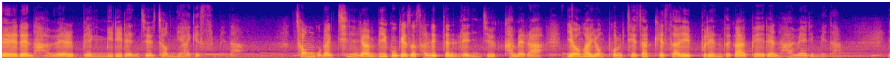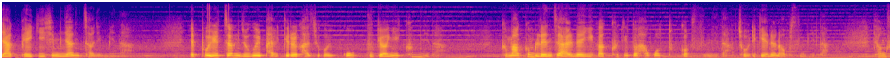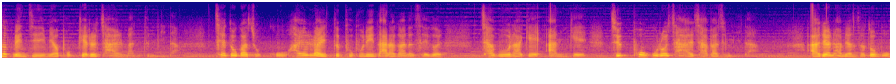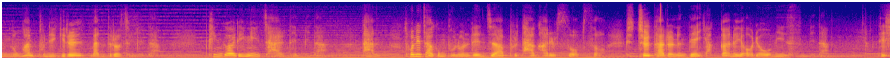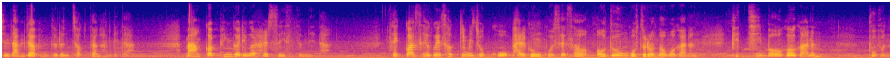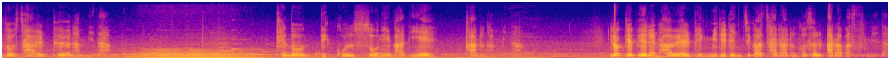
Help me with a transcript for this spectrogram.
베렌 하웰 100mm 렌즈 정리하겠습니다. 1907년 미국에서 설립된 렌즈 카메라 영화용품 제작회사의 브랜드가 베렌 하웰입니다. 약 120년 전입니다. f1.6의 밝기를 가지고 있고 구경이 큽니다. 그만큼 렌즈 알맹이가 크기도 하고 두껍습니다. 조리개는 없습니다. 형석 렌즈이며 bokeh를 잘 만듭니다. 채도가 좋고 하이라이트 부분이 날아가는 색을 차분하게 안개, 즉 폭으로 잘 잡아줍니다. 아련하면서도 몽롱한 분위기를 만들어줍니다. 핑거링이 잘 됩니다. 단, 손이 작은 분은 렌즈 앞을 다 가릴 수 없어 빛을 다루는데 약간의 어려움이 있습니다. 대신 남자분들은 적당합니다. 마음껏 핑거링을 할 수 있습니다. 색과 색의 섞임이 좋고 밝은 곳에서 어두운 곳으로 넘어가는 빛이 먹어가는 부분도 잘 표현합니다. 캐논, 니콘, 소니 바디에 가능합니다. 이렇게 베렌하웰 100mm 렌즈가 잘하는 것을 알아봤습니다.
